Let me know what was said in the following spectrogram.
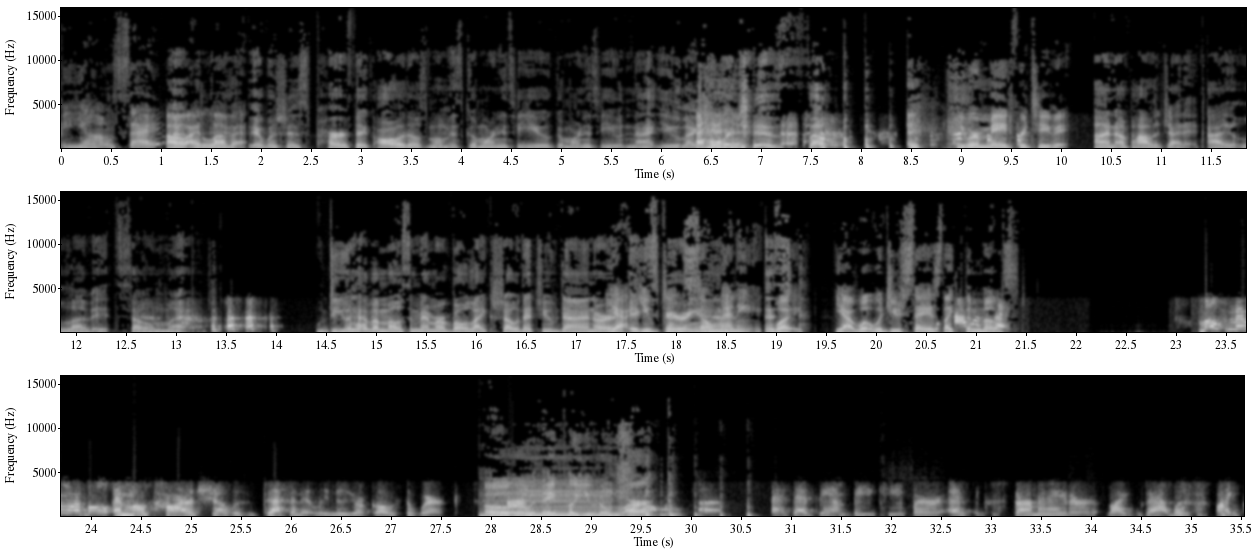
Beyonce. Oh, I love it. It was just perfect. All of those moments. Good morning to you. Good morning to you. Not you. Like you were just so You were made for TV. Unapologetic. I love it so much. Do you have a most memorable like show that you've done or Yeah, you've done so many. It's- What? Yeah, what would you say is like I the most? Most memorable and most hard show was definitely New York Goes to Work. Oh, they put you to work. Showing, uh, as that damn beekeeper and exterminator, like that was like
